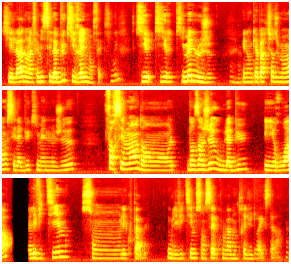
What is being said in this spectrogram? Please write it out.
qui est là dans la famille, c'est l'abus qui règne en fait, qui, qui qui mène le jeu. Mhm. Et donc à partir du moment où c'est l'abus qui mène le jeu, forcément dans dans un jeu où l'abus est roi, les victimes sont les coupables ou les victimes sont celles qu'on va montrer du doigt, etc. Mhm.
